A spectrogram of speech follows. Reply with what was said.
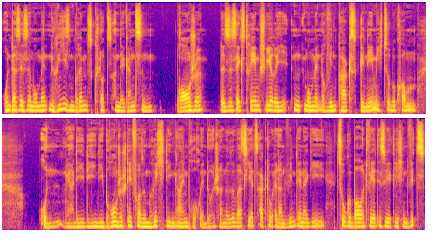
und das ist im Moment ein Riesenbremsklotz an der ganzen Branche. Das ist extrem schwierig, im Moment noch Windparks genehmigt zu bekommen. Und ja, die, die, die Branche steht vor so einem richtigen Einbruch in Deutschland. Also was jetzt aktuell an Windenergie zugebaut wird, ist wirklich ein Witz.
